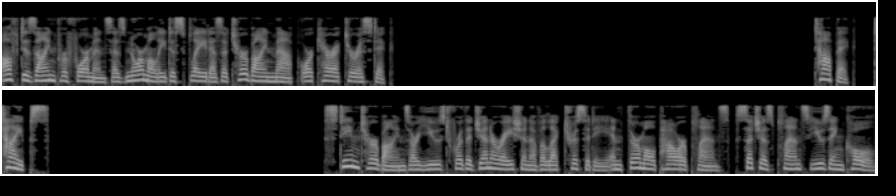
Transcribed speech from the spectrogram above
Off-design performance is normally displayed as a turbine map or characteristic. Topic: Types Steam turbines are used for the generation of electricity in thermal power plants, such as plants using coal,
